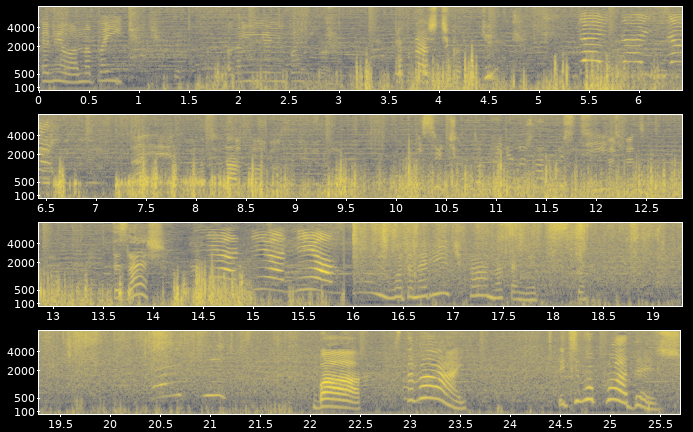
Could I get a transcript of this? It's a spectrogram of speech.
Камила, она дай. Да, вот сюда тоже. Кисюнчик, только ее нужно отпустить. Ты знаешь? Нет, нет, нет. Вот она речка, наконец-то. Бах! Вставай! Ты чего падаешь?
